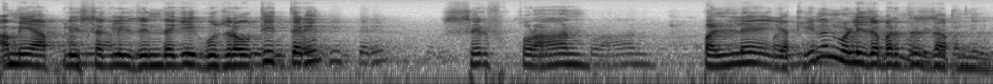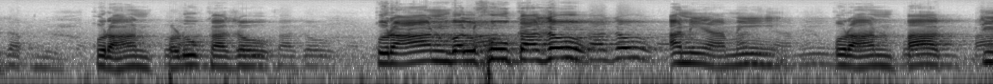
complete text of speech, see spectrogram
امی اپلی سگلی زندگی گزروتی ترین۔ صرف قرآن پڑھ لیں یقیناً بڑی زبردست اپنی قرآن پڑھو کازو قرآن ولخو کازو انیامی قرآن پاک چی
